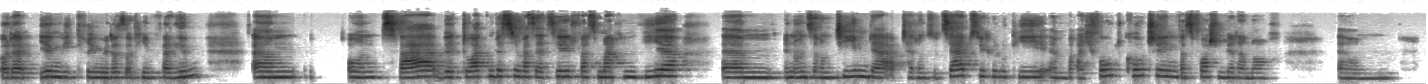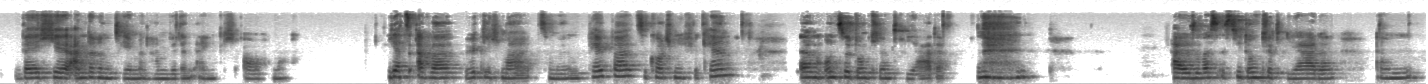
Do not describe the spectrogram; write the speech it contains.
oder irgendwie kriegen wir das auf jeden Fall hin. Ähm, und zwar wird dort ein bisschen was erzählt, was machen wir ähm, in unserem Team der Abteilung Sozialpsychologie im Bereich Coaching, was forschen wir da noch, ähm, welche anderen Themen haben wir denn eigentlich auch noch. Jetzt aber wirklich mal zu meinem Paper, zu Coach Me If You ähm, und zur dunklen Triade. also, was ist die dunkle Triade? Ähm,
